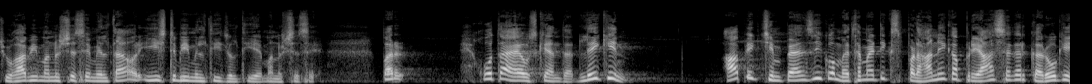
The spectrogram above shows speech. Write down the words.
चूहा भी मनुष्य से मिलता है और ईस्ट भी मिलती जुलती है मनुष्य से। पर होता है उसके अंदर। लेकिन आप एक चिंपैंजी को मैथमेटिक्स पढ़ाने का प्रयास अगर करोगे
